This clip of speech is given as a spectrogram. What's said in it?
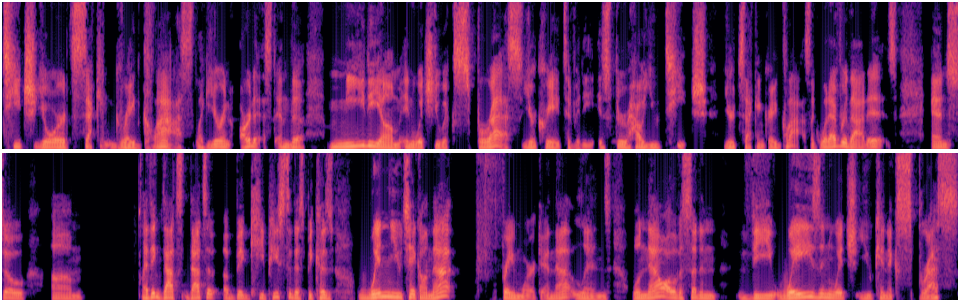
teach your second grade class like you're an artist and the medium in which you express your creativity is through how you teach your second grade class like whatever that is. And so um i think that's that's a, a big key piece to this because when you take on that framework and that lens well now all of a sudden the ways in which you can express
